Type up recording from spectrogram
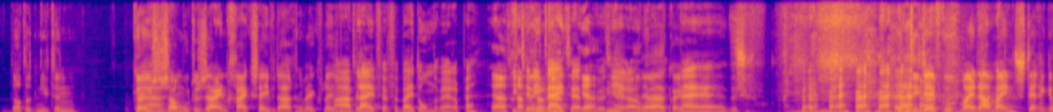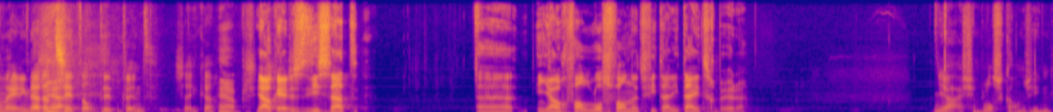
dat het niet een keuze Ja. zou moeten zijn, ga ik zeven dagen in de week vlees Maar blijf even bij het onderwerp, hè? ja, het gaat Vitaliteit hebben ja, we het hier over. Ja, oké. Nee, dus, En TJ vroeg mij naar mijn sterke mening. Nou, dat Ja. zit op dit punt. Zeker. ja, oké, dus die staat eh, in jouw geval los van het vitaliteitsgebeuren. Ja, als je hem los kan zien.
